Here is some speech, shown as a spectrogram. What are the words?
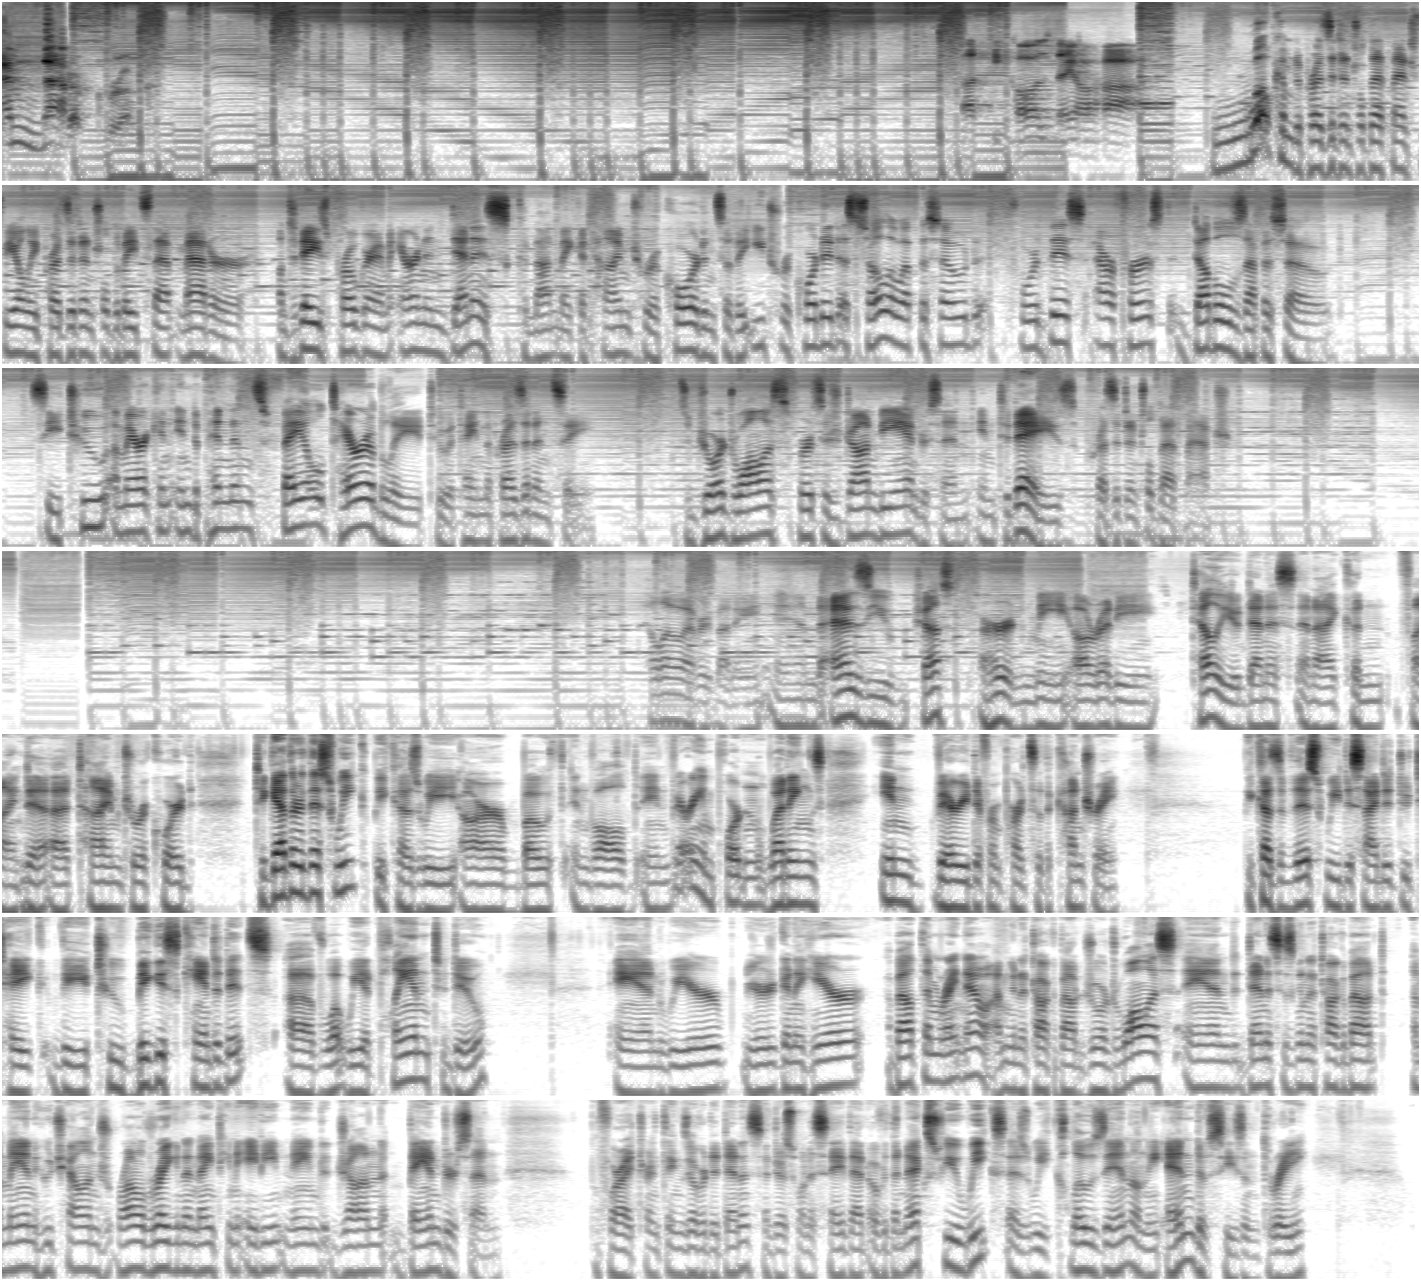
I'm not a crook. But because they are hard. Welcome to Presidential Deathmatch, the only presidential debates that matter. On today's program, Aaron and Dennis could not make a time to record, and so they each recorded a solo episode for this, our first doubles episode. See two American independents fail terribly to attain the presidency. It's George Wallace versus John B. Anderson in today's Presidential Deathmatch. Hello, everybody. And as you just heard me already tell you, Dennis and I couldn't find a, a, time to record together this week because we are both involved in very important weddings in very different parts of the country. Because of this, we decided to take the two biggest candidates of what we had planned to do and we're you're going to hear about them right now. I'm going to talk about George Wallace, and Dennis is going to talk about a man who challenged Ronald Reagan in 1980 named John B. Anderson. Before I turn things over to Dennis, I just want to say that over the next few weeks, as we close in on the end of season three,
